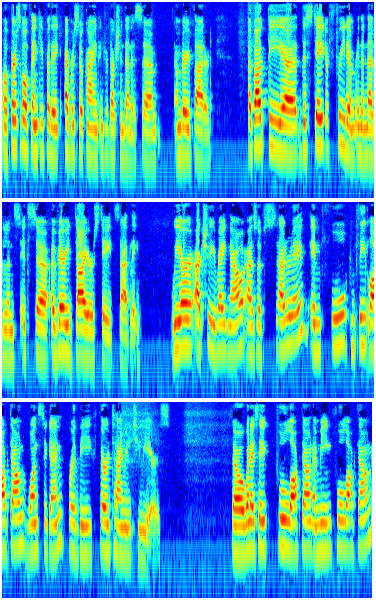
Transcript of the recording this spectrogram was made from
Well, first of all, thank you for the ever so kind introduction, Dennis. Um, I'm very flattered. About the uh, the state of freedom in the Netherlands, it's uh, a very dire state, sadly. We are actually right now, as of Saturday, in full, complete lockdown once again for the third time in two years. So when I say full lockdown, I mean full lockdown.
